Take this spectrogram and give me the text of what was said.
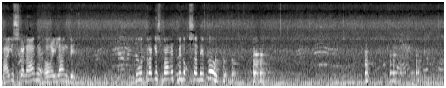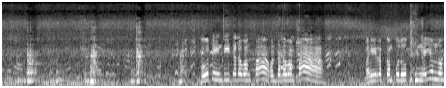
Ayos ka lang, okay lang, di. Putragis, bakit binuksan ito? Buti hindi dalawang pa. Kung dalawang pa, mahirap kang pulutin ngayon, no?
